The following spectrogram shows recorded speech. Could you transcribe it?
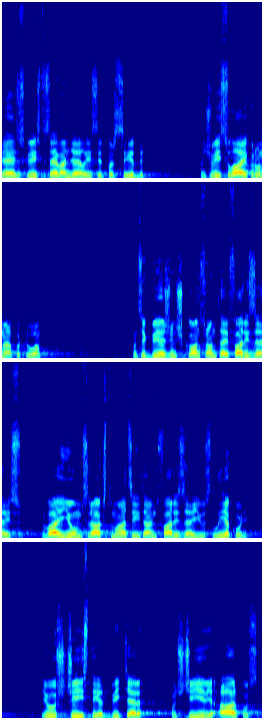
Jēzus Kristus evaņģēlijs ir par sirdi. Viņš visu laiku runā par to. Un cik bieži viņš konfrontēja farizējus, vai jums, rakstu mācītāji un farizēji, jūs liekuļi, jūs šķīstiet biķera un šķīvja ārpusi,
